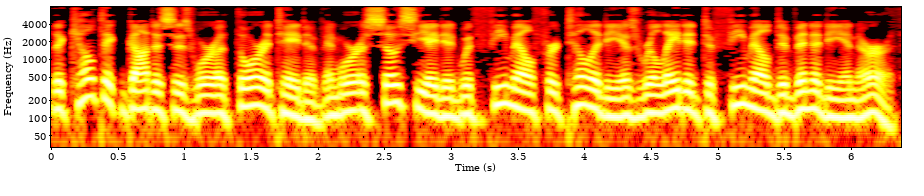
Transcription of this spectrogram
The Celtic goddesses were authoritative and were associated with female fertility as related to female divinity and earth.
